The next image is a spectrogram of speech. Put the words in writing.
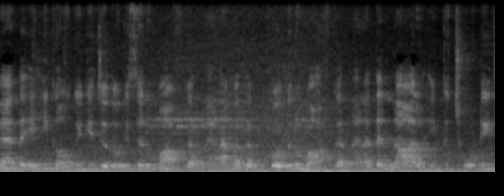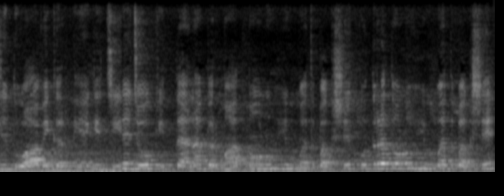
ਮੈਂ ਤਾਂ ਇਹੀ ਕਹੂੰਗੀ ਕਿ ਜਦੋਂ ਕਿਸੇ ਨੂੰ ਮਾਫ ਕਰਨਾ ਹੈ ਨਾ, ਮਤਲਬ ਖੁਦ ਨੂੰ ਮਾਫ ਕਰਨਾ ਹੈ ਨਾ, ਤੇ ਨਾਲ ਇੱਕ ਛੋਟੀ ਜਿਹੀ ਦੁਆ ਵੀ ਕਰਨੀ ਹੈ ਕਿ ਜਿਹਨੇ ਜੋ ਕੀਤਾ ਹੈ ਨਾ, ਪਰਮਾਤਮਾ ਉਹਨੂੰ ਹਿੰਮਤ ਬਖਸ਼ੇ, ਕੁਦਰਤ ਉਹਨੂੰ ਹਿੰਮਤ ਬਖਸ਼ੇ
